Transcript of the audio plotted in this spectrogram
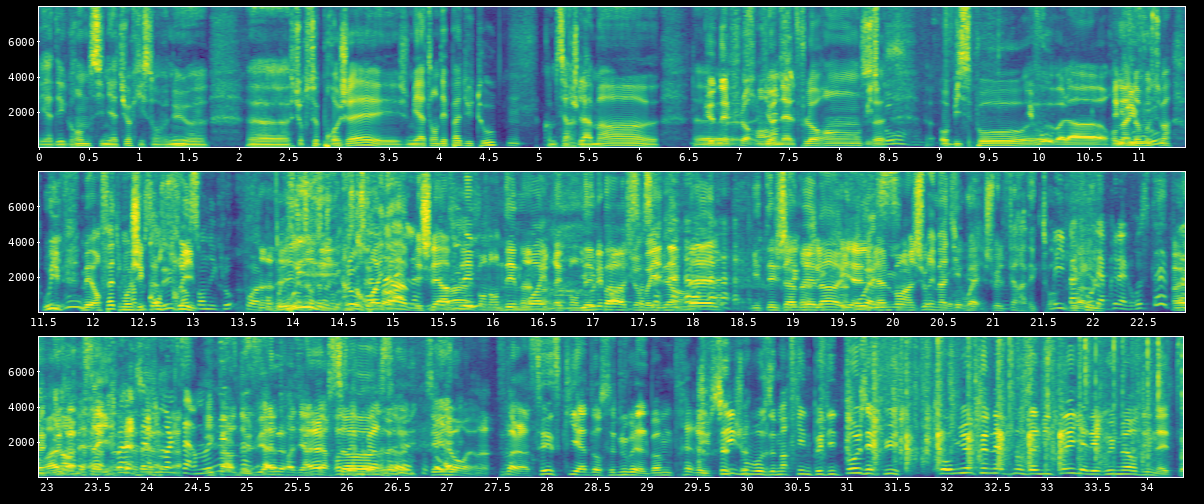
il y a des grandes signatures qui sont venues euh, euh, sur ce projet et je m'y attendais pas du tout. Mm. Comme Serge Lama, euh, Lionel Florence. Lionel Florence, Obispo. euh, Obispo, Et euh, vous voilà, Romano. Et Oui, mais en fait, moi Ah, j'ai construit. Vincent Niclot pour la Oui, incroyable. Et je l'ai appelé pendant des mois, il me répondait voulait pas. c'est des mails, il était jamais j'ai là. Et finalement, un jour, il m'a dit Ouais, je vais le faire avec toi. Mais il paraît qu'il a pris la grosse tête. Non, mais ça y est. Il parle de lui à la troisième personne. C'est une horreur. Voilà, c'est ce qu'il y a dans ce nouvel album très réussi. Je vous propose de marquer une petite pause et puis, pour mieux connaître nos invités, il y a les rumeurs du net.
